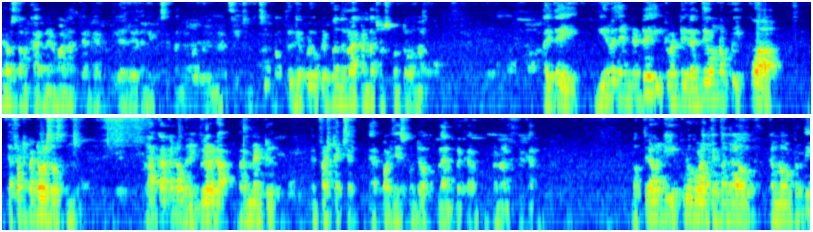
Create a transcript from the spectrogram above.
దేవస్థానం కార్యనిర్వహణాధికారి గారికి అదేవిధంగా ఇక్కడ సిబ్బంది కూడా సూచనలు ఇచ్చి భక్తులకు ఎప్పటికప్పుడు ఇబ్బందులు రాకుండా చూసుకుంటూ ఉన్నారు. అయితే దీని మీద ఏంటంటే ఇటువంటి రద్దీ ఉన్నప్పుడు ఎక్కువ ఎఫర్ట్ పెట్టవలసి వస్తుంది. అలా కాకుండా ఒక రెగ్యులర్గా పర్మనెంట్ ఇన్ఫ్రాస్ట్రక్చర్ ఏర్పాటు చేసుకుంటే ఒక ప్లాన్ ప్రకారం ప్రణాళిక ప్రకారం. భక్తులు ఎవరికి ఎప్పుడు కూడా అంత ఇబ్బంది రాకుండా ఉంటుంది.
